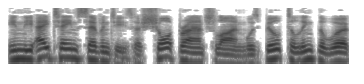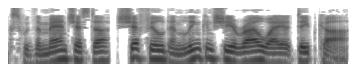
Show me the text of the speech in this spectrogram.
In the 1870s a short branch line was built to link the works with the Manchester, Sheffield and Lincolnshire Railway at Deepcar.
